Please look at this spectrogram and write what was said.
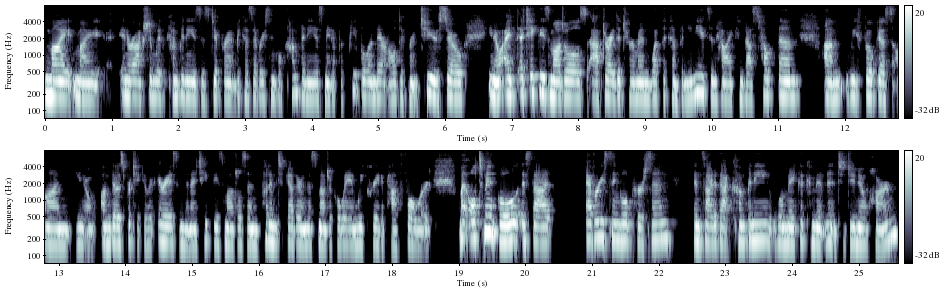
my my interaction with companies is different because every single company is made up of people and they're all different too. So you know i, I take these modules after i determine what the company needs and how i can best help them. Um, we focus on you know on those particular areas and then i take these modules and put them together in this magical way and we create a path forward. My ultimate goal is that every single person inside of that company will make a commitment to do no harm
